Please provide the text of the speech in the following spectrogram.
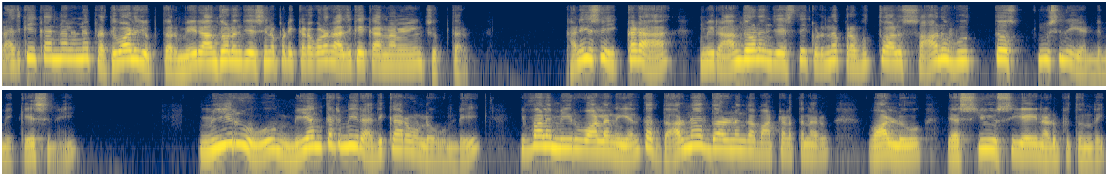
రాజకీయ కారణాలు ఉన్నాయి ప్రతి వాళ్ళు చెప్తారు. మీరు ఆందోళన చేసినప్పుడు ఇక్కడ కూడా రాజకీయ కారణాలను చెప్తారు. కనీసం ఇక్కడ మీరు ఆందోళన చేస్తే ఇక్కడున్న ప్రభుత్వాలు సానుభూతితో చూసినాయండి మీ కేసుని. మీరు మీ అంతటి మీరు అధికారంలో ఉండి ఇవాళ మీరు వాళ్ళని ఎంత దారుణాదారుణంగా మాట్లాడుతున్నారు? వాళ్ళు ఎస్యుసిఐ నడుపుతుంది.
